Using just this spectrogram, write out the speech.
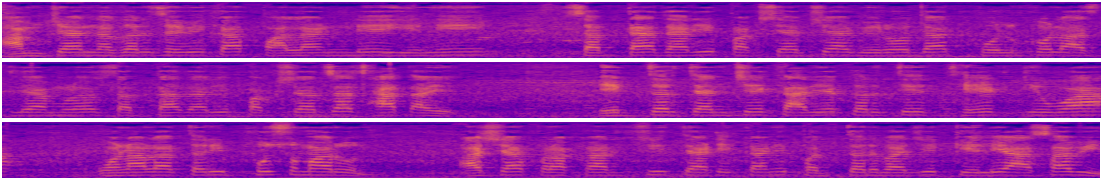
आमच्या नगरसेविका पालांडे यांनी सत्ताधारी पक्षाच्या विरोधात खोलखोल असल्यामुळं सत्ताधारी पक्षाचाच हात आहे. एकतर त्यांचे कार्यकर्ते थेट किंवा कोणाला तरी फूस मारून अशा प्रकारची त्या ठिकाणी पत्तरबाजी केली असावी.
